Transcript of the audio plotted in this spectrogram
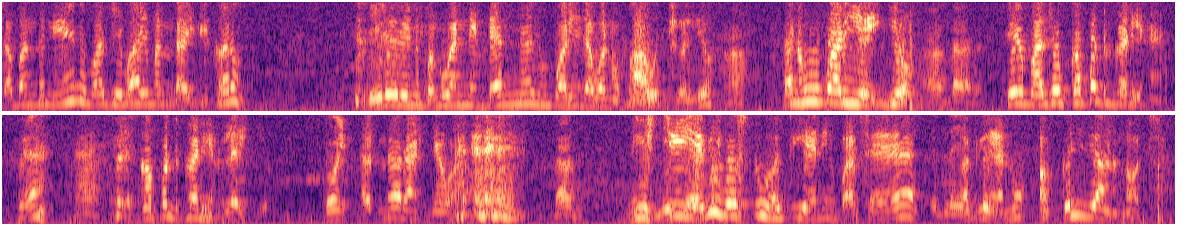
સંબંધની ને પાછી ભાઈ બંધાયની ખરો? ધીરે ધીરે ભગવાનની બેન ને જ ઉપાડી જવાનો ભાવ થયો લ્યો. હા, અને ઉપાડી ગયો. તે બાજુ કપટ કરીને કપટ કરી લઈ ગયો. તોય નરનારાયણ કેવા. નિશ્ચય એવી વસ્તુ હતી એની પાસે એટલે- એનું અકલ્યાણ ન થયું.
